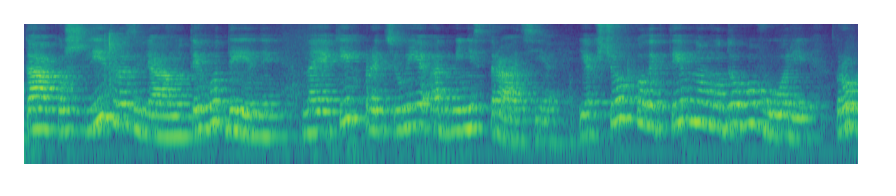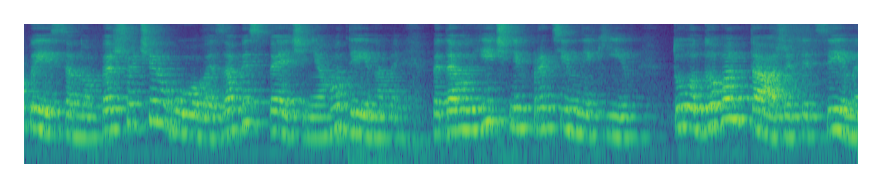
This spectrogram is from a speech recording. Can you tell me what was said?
Також слід розглянути години, на яких працює адміністрація. Якщо в колективному договорі прописано першочергове забезпечення годинами педагогічних працівників, то довантажити цими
